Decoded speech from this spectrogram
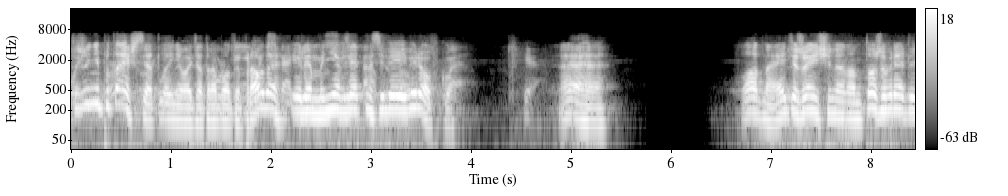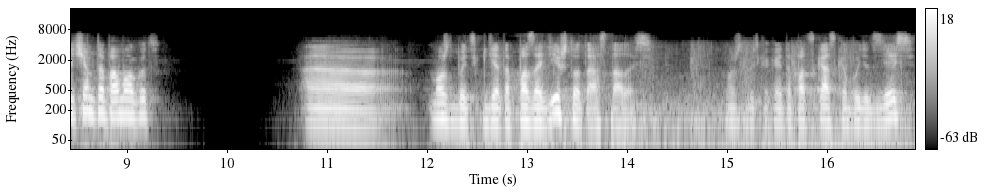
ты же не пытаешься отлынивать от работы, правда? Или мне взять на себя и веревку? Эге. Ладно, эти женщины нам тоже вряд ли чем-то помогут. А, может быть, где-то позади что-то осталось? Может быть, какая-то подсказка будет здесь?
